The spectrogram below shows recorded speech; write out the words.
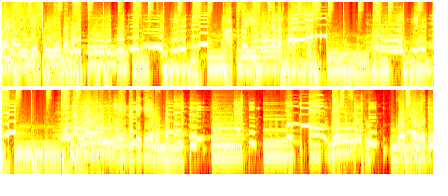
ಕಳ್ಳವನಿಗೆ ಸುಳ್ಳೇ ಬಲ. ಮಾತು ಬೆಳ್ಳಿ ಮೌನ ಬಂಗಾರ. ನಗುವವರ ಮುಂದೆ ನಗೆಗೇಡು. ದೇಶ ಸುತ್ತು ಕೋಶ ಓದು.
